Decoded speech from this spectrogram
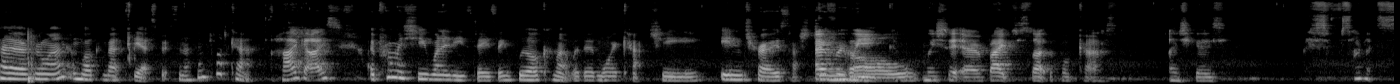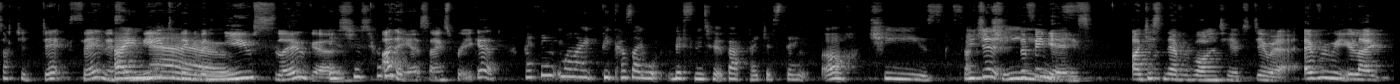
Hello, everyone, and welcome back to the Experts in Nothing podcast. Hi guys. I promise you, one of these days, they will come up with a more catchy intro slash Every week we sit here about to start the podcast, and she goes, "I sound like such a dick saying this. I, I need to think of a new slogan." It's just I think it sounds pretty good. I think when I because I w- listen to it back, I just think, oh, cheese. Such You just cheese. the thing is, I just never volunteer to do it. Every week you're like,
